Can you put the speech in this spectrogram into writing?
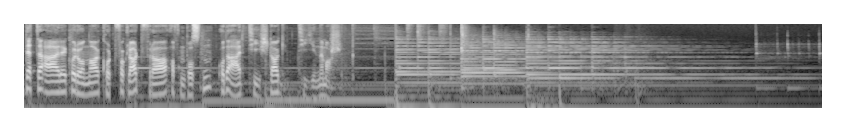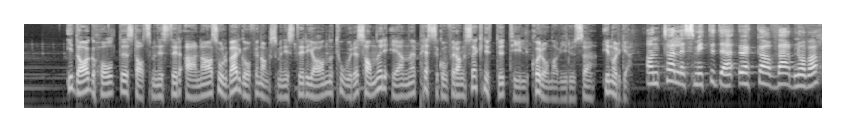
Dette er korona kort forklart fra Aftenposten, og det er tirsdag 10. mars. I dag holdt statsminister Erna Solberg og finansminister Jan Tore Sanner en pressekonferanse knyttet til koronaviruset i Norge. Antallet smittede øker verden over,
